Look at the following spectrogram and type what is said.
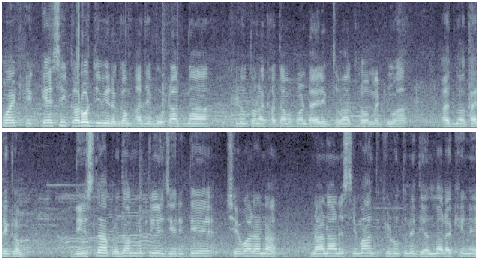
પોઈન્ટ એક્યાસી કરોડ જેવી રકમ આજે બોટાદના ખેડૂતોના ખાતામાં પણ ડાયરેક્ટ જમા કરવા માટેનો આ આજનો આ કાર્યક્રમ. દેશના પ્રધાનમંત્રીએ જે રીતે છેવાડાના નાના અને સીમાંત ખેડૂતોને ધ્યાનમાં રાખીને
